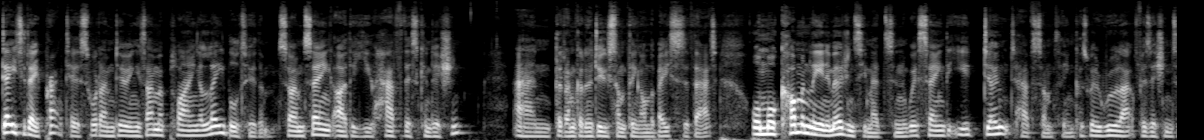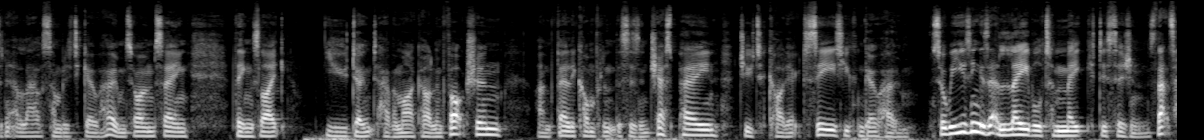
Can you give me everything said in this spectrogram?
day to day practice, what I'm doing is I'm applying a label to them. So I'm saying either you have this condition and that I'm going to do something on the basis of that, or more commonly in emergency medicine, we're saying that you don't have something because we rule out physicians and it allows somebody to go home. So I'm saying things like you don't have a myocardial infarction, I'm fairly confident this isn't chest pain due to cardiac disease, you can go home. So we're using it as a label to make decisions. That's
